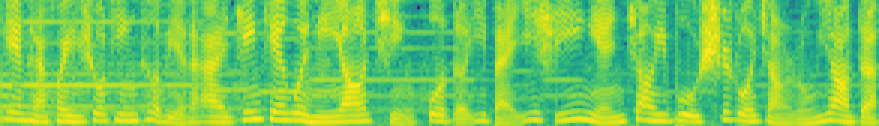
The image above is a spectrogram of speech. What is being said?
电台欢迎收听《特别的爱》，今天为您邀请获得一百一十一年教育部师铎奖荣耀的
